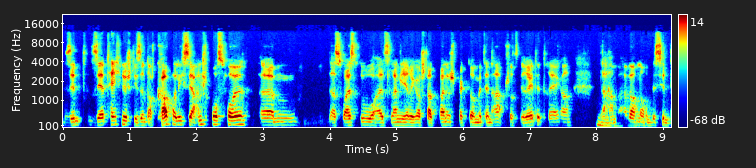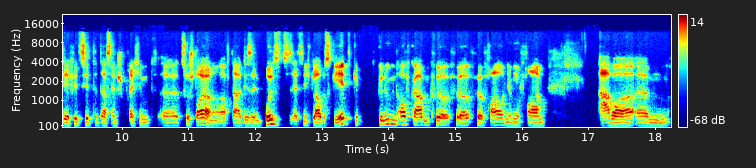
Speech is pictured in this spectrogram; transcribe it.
sind sehr technisch, die sind auch körperlich sehr anspruchsvoll. Ähm, das weißt du als langjähriger Stadtbrandinspektor mit den Atemschutzgeräteträgern, da mhm. haben wir einfach noch ein bisschen Defizite, das entsprechend äh, zu steuern und auch da diese Impulse zu setzen. Ich glaube, es geht, es gibt genügend Aufgaben für, für, für Frauen, junge Frauen, aber ähm,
